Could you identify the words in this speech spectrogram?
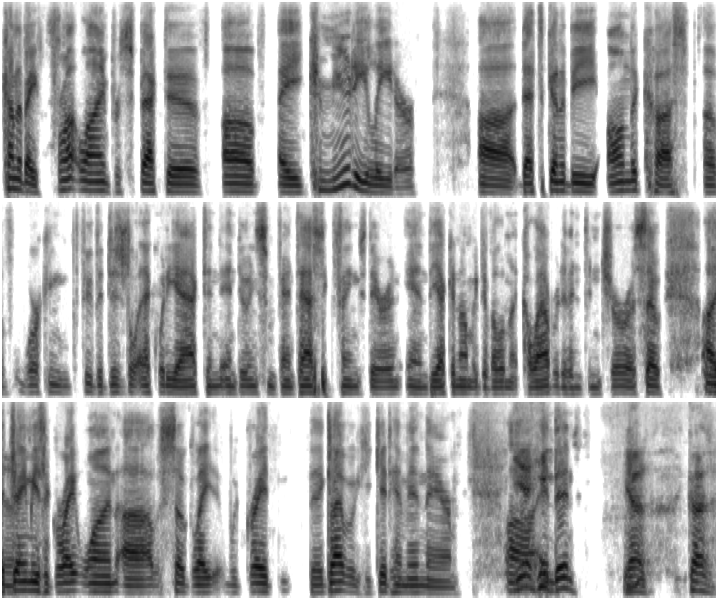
kind of a frontline perspective of a community leader uh, that's going to be on the cusp of working through the Digital Equity Act and, and doing some fantastic things there in, in the Economic Development Collaborative in Ventura. So, uh, yeah. Jamie's a great one. Uh, I was so glad, great, glad we could get him in there. Uh, yeah, he, and then yeah, good.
